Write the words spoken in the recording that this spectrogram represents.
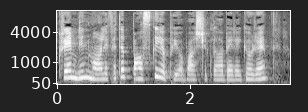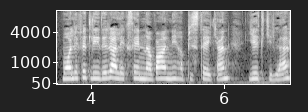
Kremlin muhalefete baskı yapıyor başlıklı habere göre muhalefet lideri Alexei Navalny hapisteyken yetkililer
